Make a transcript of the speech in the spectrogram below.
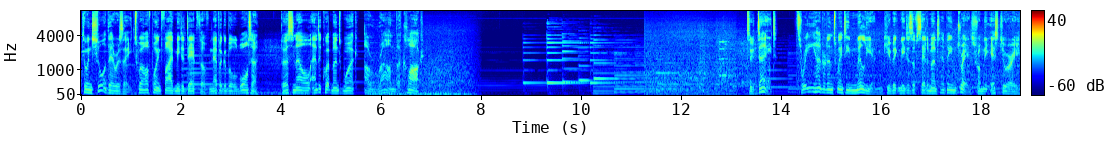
To ensure there is a 12.5 metre depth of navigable water, personnel and equipment work around the clock. To date, 320 million cubic metres of sediment have been dredged from the estuary.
